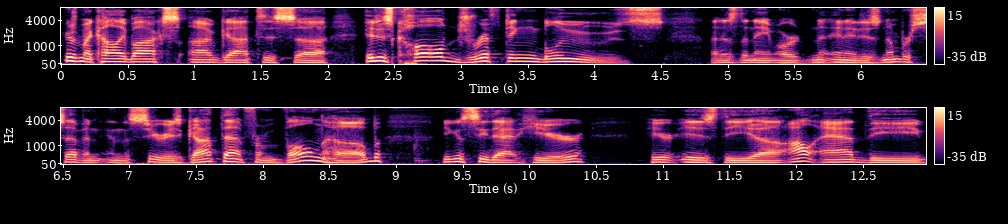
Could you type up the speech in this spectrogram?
Here's my collie box. I've got this. Uh, it is called Drifting Blues. That is the name, or and it is number seven in the series. Got that from VulnHub. You can see that here. Here is the. Uh, I'll add the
